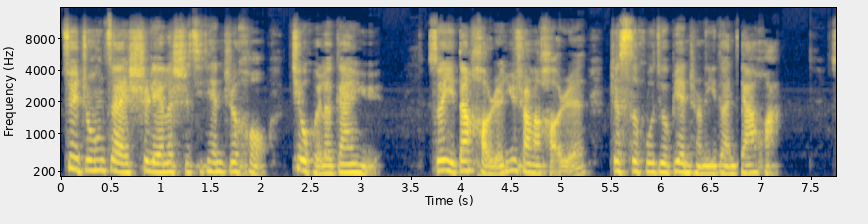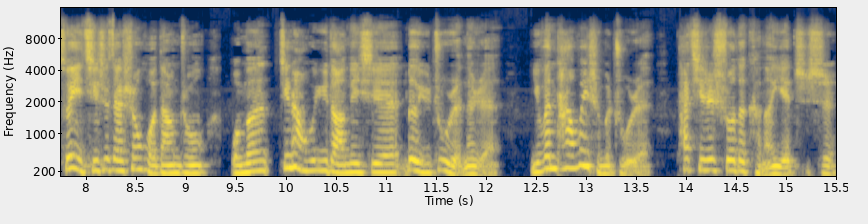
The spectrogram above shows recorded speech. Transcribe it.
最终在失联了十七天之后，救回了甘雨。所以，当好人遇上了好人，这似乎就变成了一段佳话。所以，其实，在生活当中，我们经常会遇到那些乐于助人的人。你问他为什么助人，他其实说的可能也只是，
